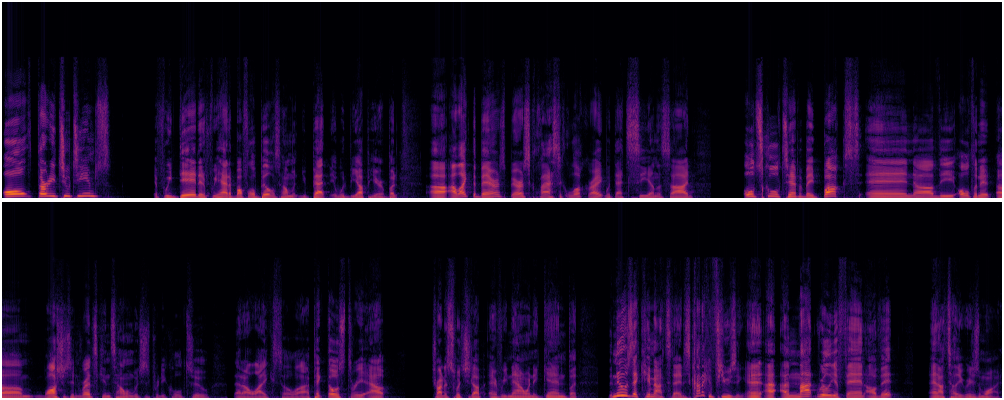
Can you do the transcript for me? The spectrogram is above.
all 32 teams. If we did, and if we had a Buffalo Bills helmet, you bet it would be up here. But uh, I like the Bears. Bears classic look, right? With that C on the side. Old school Tampa Bay Bucks and uh, the alternate um, Washington Redskins helmet, which is pretty cool too, that I like. So uh, I picked those three out. Try to switch it up every now and again. But the news that came out today is kind of confusing, and I, I'm not really a fan of it. And I'll tell you the reason why.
